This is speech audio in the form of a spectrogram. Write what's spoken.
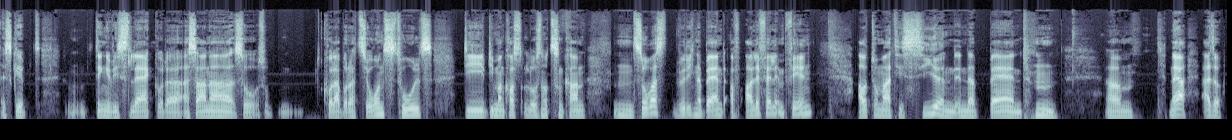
Es gibt hm, Dinge wie Slack oder Asana, so, so Kollaborationstools, die, die man kostenlos nutzen kann. Hm, sowas würde ich einer Band auf alle Fälle empfehlen. Automatisieren in der Band, hm, ähm, naja, also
